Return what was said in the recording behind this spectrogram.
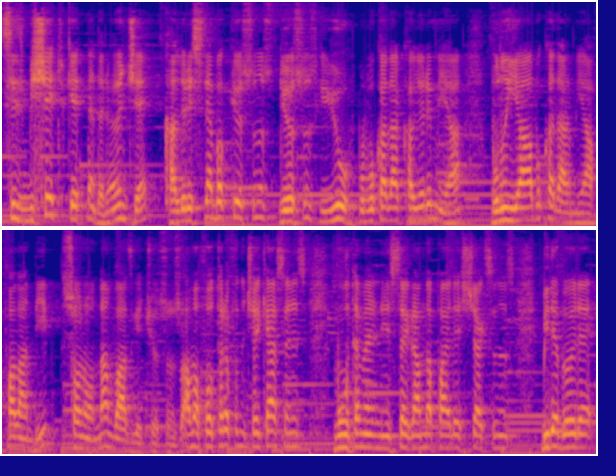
Siz bir şey tüketmeden önce kalorisine bakıyorsunuz. Diyorsunuz ki yuh bu bu kadar kalori mi ya? Bunun yağı bu kadar mı ya falan deyip sonra ondan vazgeçiyorsunuz. Ama fotoğrafını çekerseniz muhtemelen Instagram'da paylaşacaksınız. Bir de böyle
